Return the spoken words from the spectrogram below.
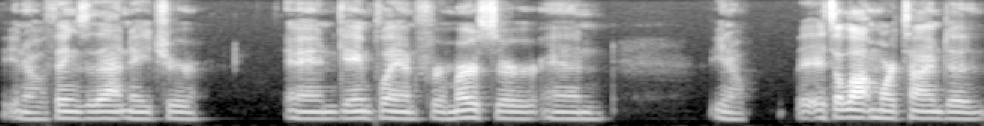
you know, things of that nature, and game plan for Mercer, and you know, it's a lot more time to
